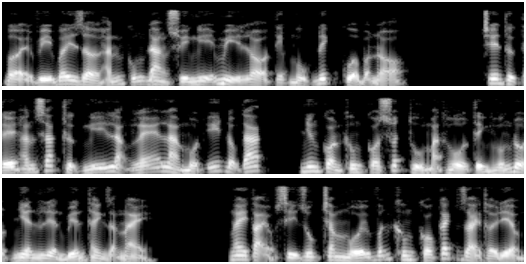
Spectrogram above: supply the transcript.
bởi vì bây giờ hắn cũng đang suy nghĩ mỹ lò tiệp mục đích của bọn nó. Trên thực tế hắn xác thực nghĩ lặng lẽ làm một ít động tác, nhưng còn không có xuất thủ mặt hồ tình huống đột nhiên liền biến thành dạng này. Ngay tại sỉ dục trăm mối vẫn không có cách giải thời điểm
